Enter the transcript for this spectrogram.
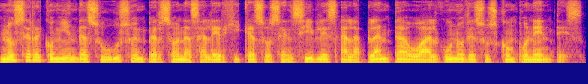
no se recomienda su uso en personas alérgicas o sensibles a la planta o a alguno de sus componentes.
